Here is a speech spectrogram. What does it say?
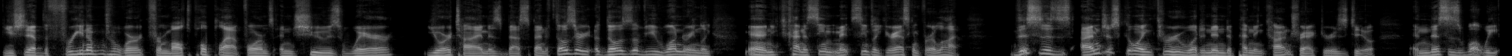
You should have the freedom to work for multiple platforms and choose where your time is best spent. If those are those of you wondering, like, man, you kind of seem it seems like you're asking for a lot. This is I'm just going through what an independent contractor is due, and this is what we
